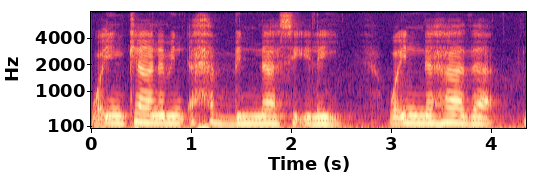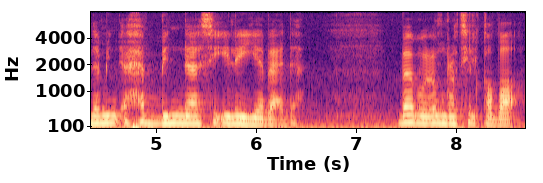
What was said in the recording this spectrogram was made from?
وإن كان من أحب الناس إلي وإن هذا لمن أحب الناس إلي بعده. باب عمرة القضاء.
